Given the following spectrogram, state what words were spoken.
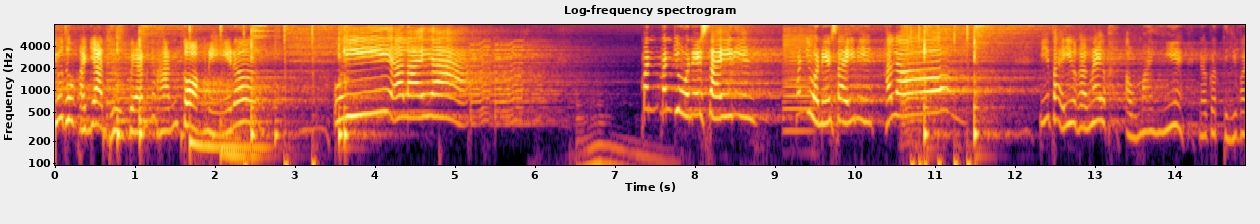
ยูทูบขยันถือแหวนหันกล้องหนีเด้อ อุ๊ย อะไรอะ มันมันอยู่ในไซนี่ มันอยู่ในไซนี่ ฮัลโหล มีไฟอยู่ข้างใน เอาไหมนักดนตรีว่า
